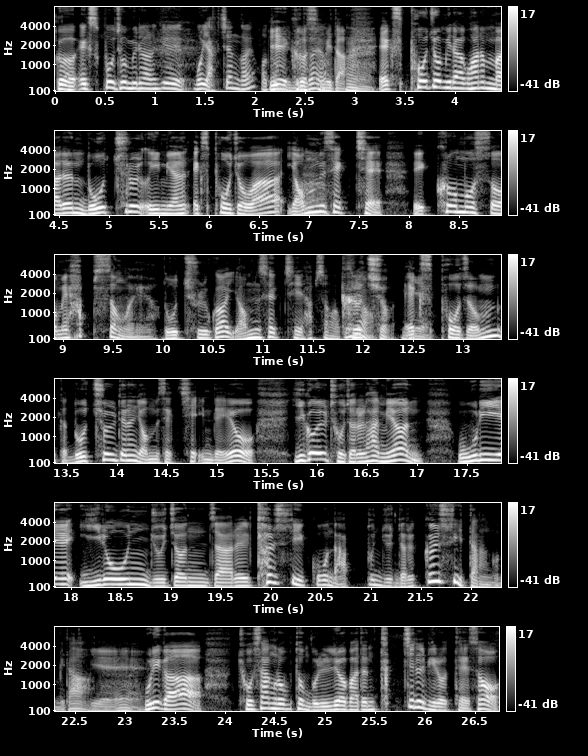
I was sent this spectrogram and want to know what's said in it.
그 exposome이라는 게 뭐 약자인가요? 어떤 예, 의미인가요? 그렇습니다. 네. exposome이라고 하는 말은 노출을 의미하는 엑스포저와 염색체, 이 chromosome의 합성어예요. 노출과 염색체의 합성어군요. 그렇죠. 예. exposome, 그러니까 노출되는 염색체인데요. 이걸 조절을 하면 우리의 이로운 유전자를 켤 수 있고 나쁜 유전자를 끌 수 있다는 겁니다. 예. 우리가 조상으로부터 물려받은 특질을 비롯해서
